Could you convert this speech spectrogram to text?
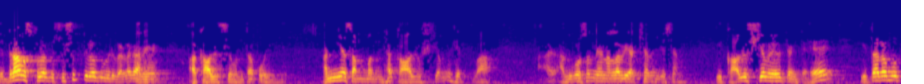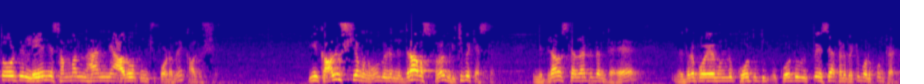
నిద్రావస్థలోకి సుషుప్తిలోకి వీడు వెళ్ళగానే ఆ కాలుష్యం అంతా పోయింది. అన్య సంబంధ కాలుష్యం హిత్వ. అందుకోసం నేను అలా వ్యాఖ్యానం చేశాను. ఈ కాలుష్యం ఏమిటంటే ఇతరముతోటి లేని సంబంధాన్ని ఆరోపించుకోవడమే కాలుష్యం. ఈ కాలుష్యమును వీడు నిద్రావస్థలో విడిచిపెట్టేస్తాడు. ఈ నిద్రావస్థ ఎలాంటిదంటే నిద్రపోయే ముందు కోటు కోటు విప్పేసి అక్కడ పెట్టి పడుకుంటాడు.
